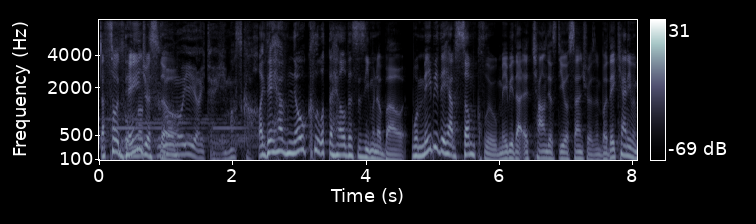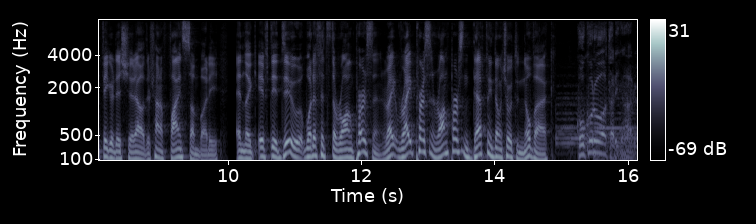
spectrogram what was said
That's so dangerous そんな都合 though. のいい相手いますか Like they have no clue what the hell this is even about. Well, maybe they have some clue. Maybe that it challenges geocentrism, but they can't even figure this shit out. They're trying to find somebody, and like if they do, what if it's the wrong person? Right? Right person, wrong person. Definitely don't show it to Novak. 心当たりがある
